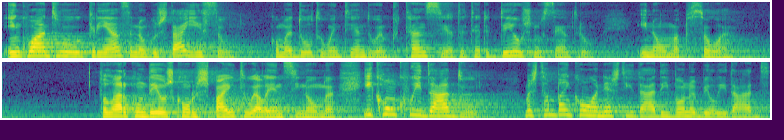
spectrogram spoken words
Enquanto criança não gostei disso, como adulto eu entendo a importância de ter Deus no centro e não uma pessoa. Falar com Deus com respeito, ela ensinou-me, e com cuidado, mas também com honestidade e vulnerabilidade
